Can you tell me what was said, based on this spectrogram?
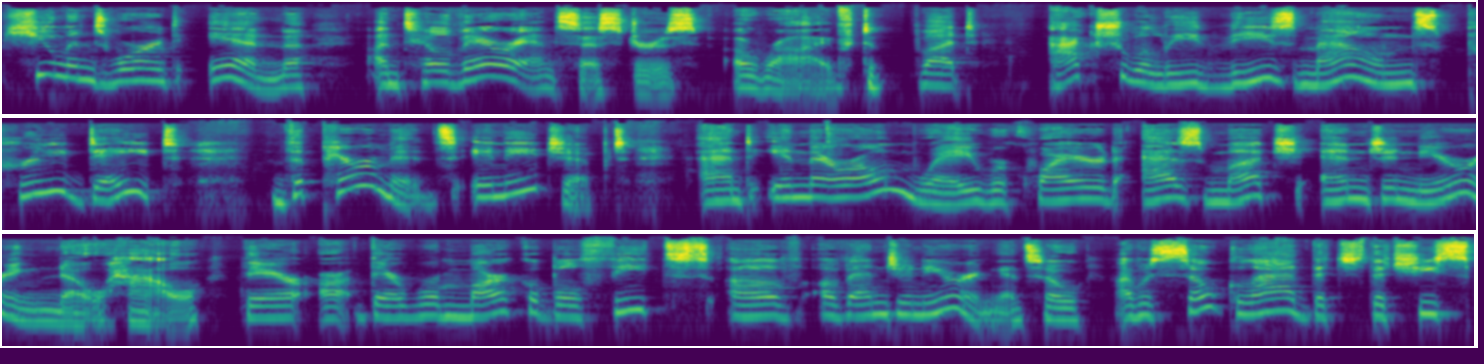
humans weren't in until their ancestors arrived. But actually, these mounds predate the pyramids in Egypt and in their own way required as much engineering know-how. There are they're remarkable feats of of engineering, and so I was so glad that that she's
